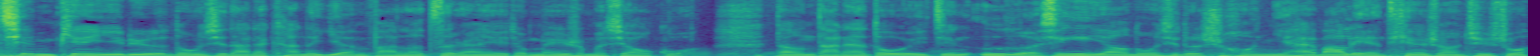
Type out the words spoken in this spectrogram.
千篇一律的东西，大家看得厌烦了，自然也就没什么效果。当大家都已经恶心一样东西的时候，你还把脸贴上去说：“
